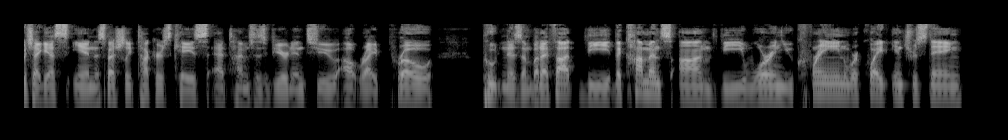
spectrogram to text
which I guess in especially Tucker's case at times has veered into outright pro Putinism. But I thought the the comments on the war in Ukraine were quite interesting.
